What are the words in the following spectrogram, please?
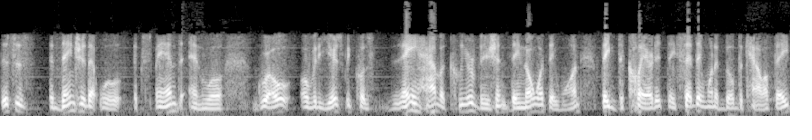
This is a danger that will expand and will grow over the years because they have a clear vision. They know what they want. They've declared it. They said they want to build the caliphate.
